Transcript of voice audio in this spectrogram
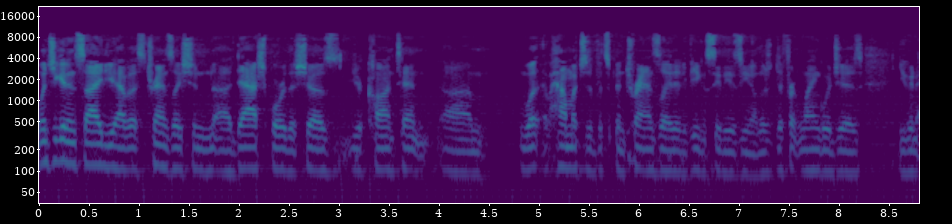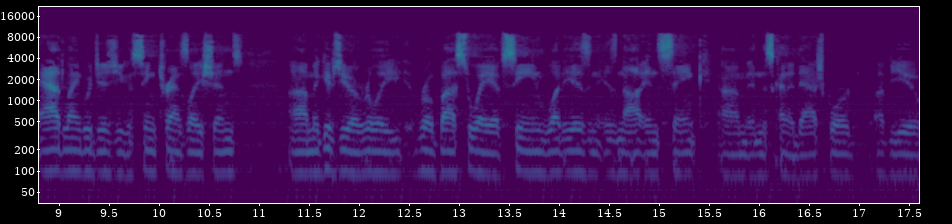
Once you get inside, you have a translation uh, dashboard that shows your content, um, what, how much of it's been translated. If you can see these, you know, there's different languages. You can add languages. You can sync translations. Um, it gives you a really robust way of seeing what is and is not in sync um, in this kind of dashboard view.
